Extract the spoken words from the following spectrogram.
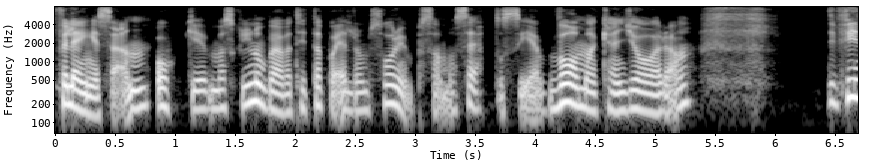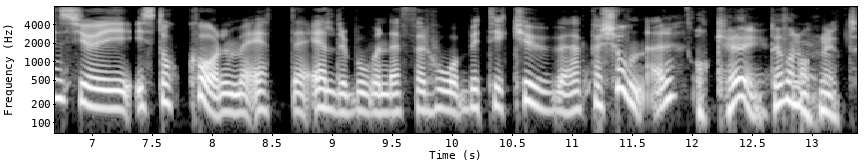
För länge sedan och eh, man skulle nog behöva titta på äldreomsorgen på samma sätt och se vad man kan göra. Det finns ju i, i Stockholm ett eh, äldreboende för hbtq-personer. Okej, det var något nytt.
